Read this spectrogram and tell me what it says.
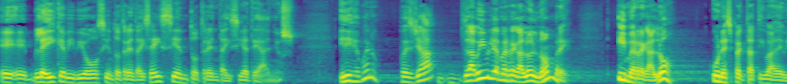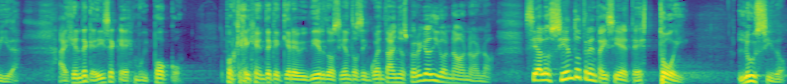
eh, eh, leí que vivió 136, 137 años. Y dije, bueno, pues ya la Biblia me regaló el nombre y me regaló una expectativa de vida. Hay gente que dice que es muy poco, porque hay gente que quiere vivir 250 años, pero yo digo, no, no, no. Si a los 137 estoy lúcido,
